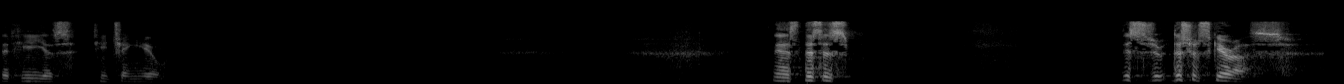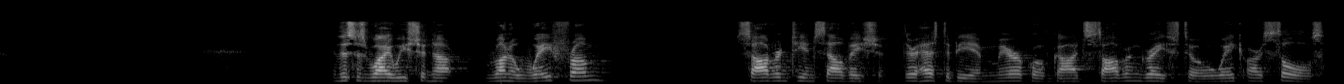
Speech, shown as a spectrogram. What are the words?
that he is teaching you. Yes, this is this this should scare us. And this is why we should not run away from sovereignty and salvation. There has to be a miracle of God's sovereign grace to awake our souls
